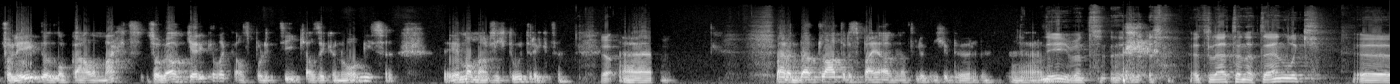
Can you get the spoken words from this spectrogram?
volledig de lokale macht, zowel kerkelijk als politiek als economisch, helemaal naar zich toe trekt. Hè. Ja. Uh, maar dat laat de Spanjaarden natuurlijk niet gebeuren. Uh, nee, want het leidt dan uiteindelijk... Uh,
